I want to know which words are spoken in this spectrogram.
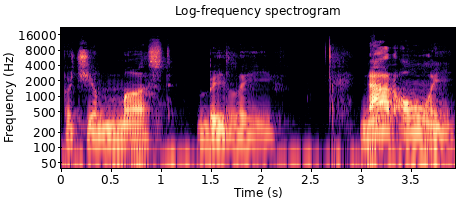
But you must believe. Not only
